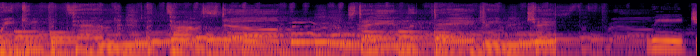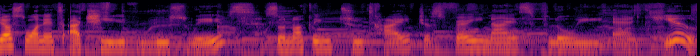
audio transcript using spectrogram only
We can pretend the time is still. Stay in the daydream, chase we just wanted to achieve loose waves so nothing too tight just very nice flowy and cute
